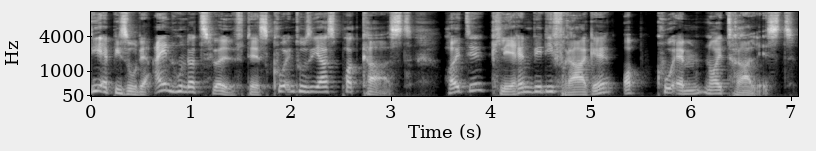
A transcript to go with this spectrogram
Die Episode 112 des Q-Enthusiast Podcast. Heute klären wir die Frage, ob QM neutral ist.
